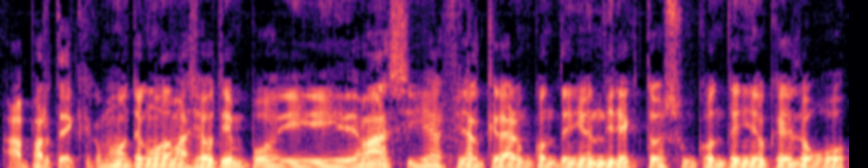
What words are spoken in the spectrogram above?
aparte que como no tengo demasiado tiempo y demás y al final crear un contenido en directo es un contenido que luego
